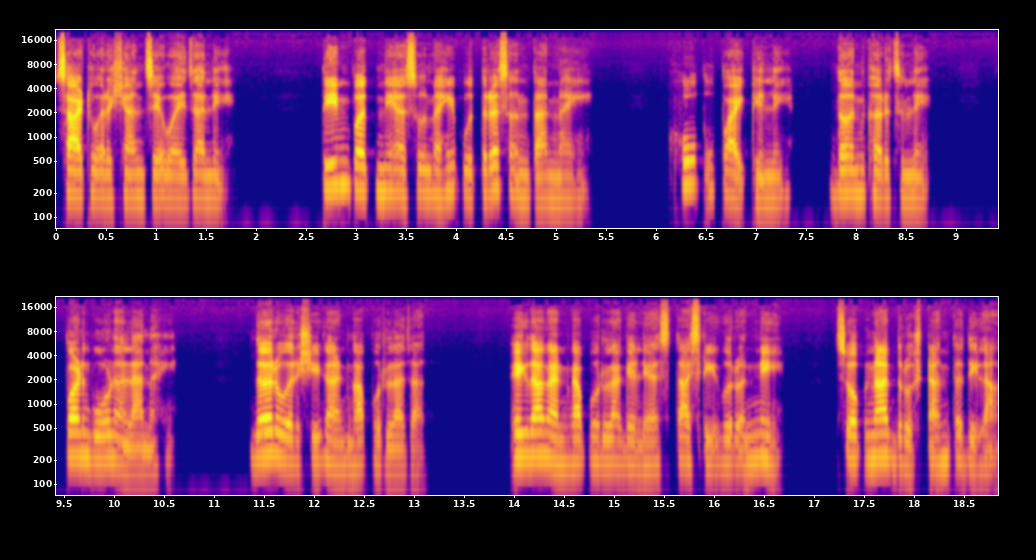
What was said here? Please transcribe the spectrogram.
साठ वर्षांचे वय झाले. तीन पत्नी असूनही पुत्र संतान नाही. खूप उपाय केले. धन खर्चले. पण गुण आला नाही. दरवर्षी गाणगापूरला जात. एकदा गाणगापूरला गेले असता श्रीगुरूंनी स्वप्नात दृष्टांत दिला.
